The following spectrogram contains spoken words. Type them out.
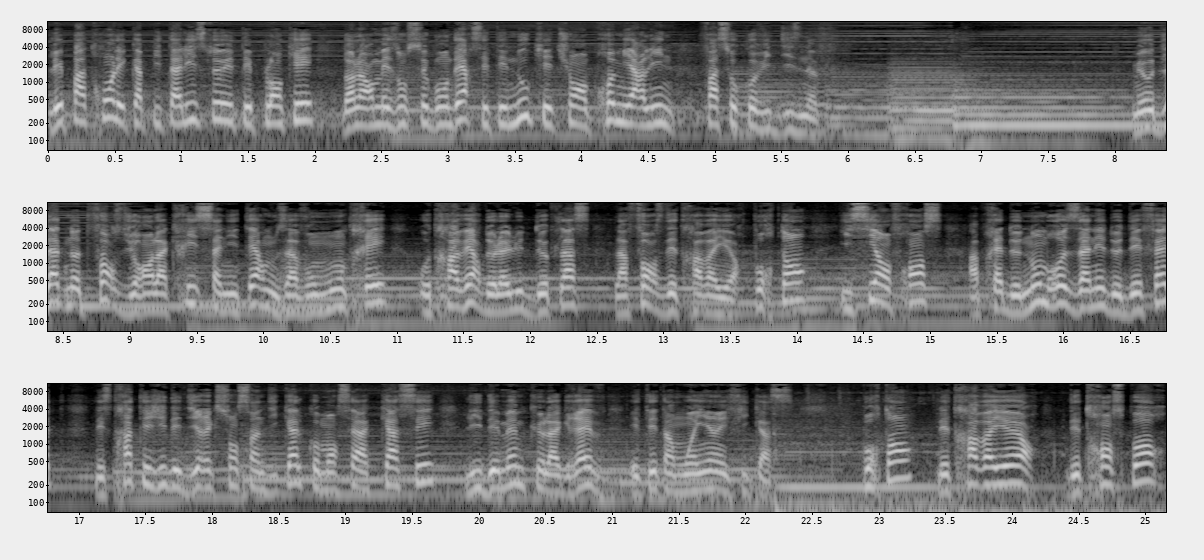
les patrons, les capitalistes, eux, étaient planqués dans leurs maisons secondaires, c'était nous qui étions en première ligne face au Covid-19. Mais au-delà de notre force durant la crise sanitaire, nous avons montré, au travers de la lutte de classe, la force des travailleurs. Pourtant, ici en France, après de nombreuses années de défaites, les stratégies des directions syndicales commençaient à casser l'idée même que la grève était un moyen efficace. Pourtant, les travailleurs des transports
